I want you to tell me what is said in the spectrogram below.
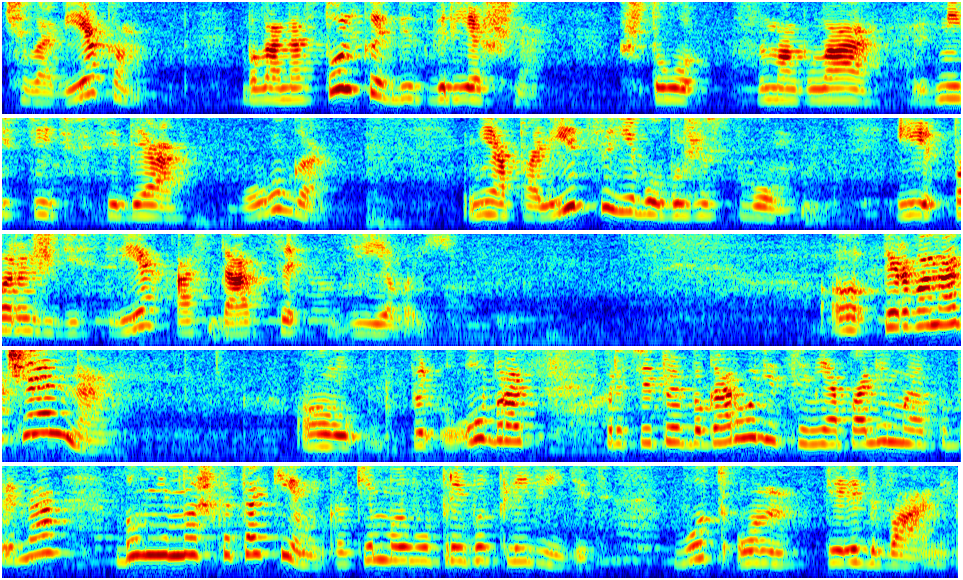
человеком, была настолько безгрешна, что смогла вместить в себя Бога, не опалиться его божеством, и по Рождестве остаться девой. Э, первоначально э, образ Пресвятой Богородицы, неопалимая купина, был немножко таким, каким мы его привыкли видеть. Вот он перед вами.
